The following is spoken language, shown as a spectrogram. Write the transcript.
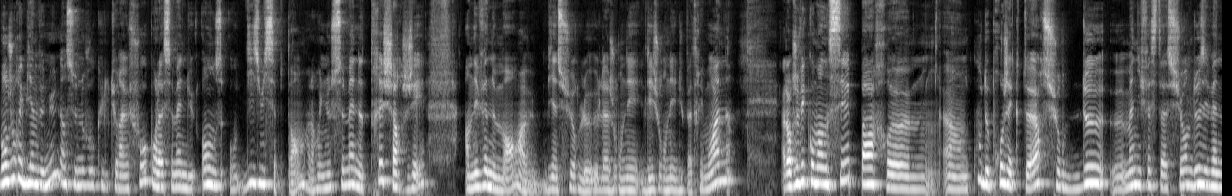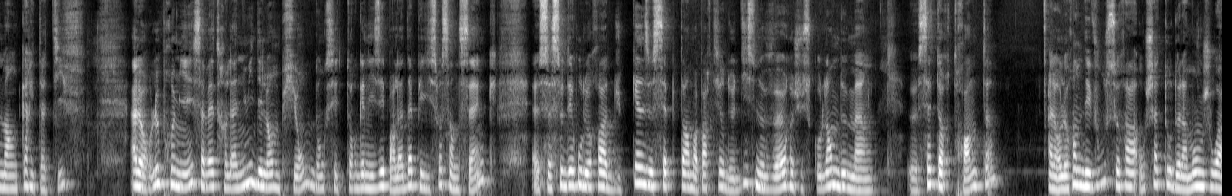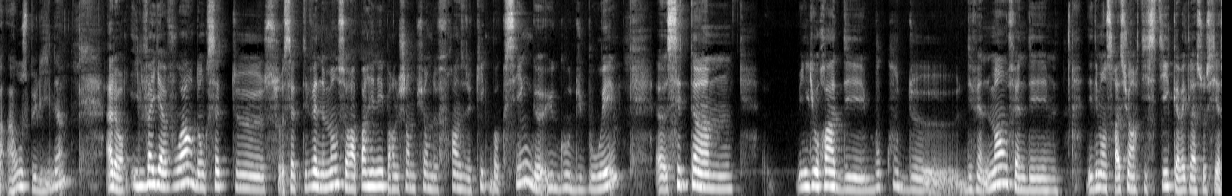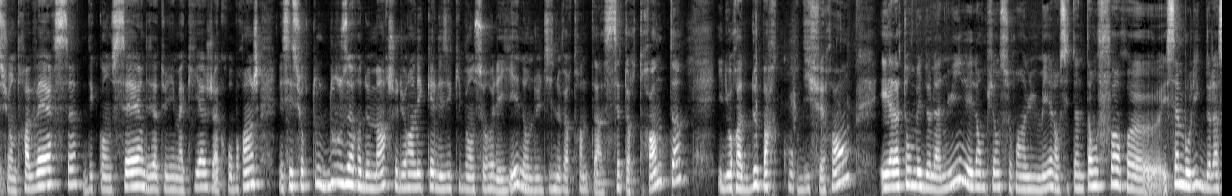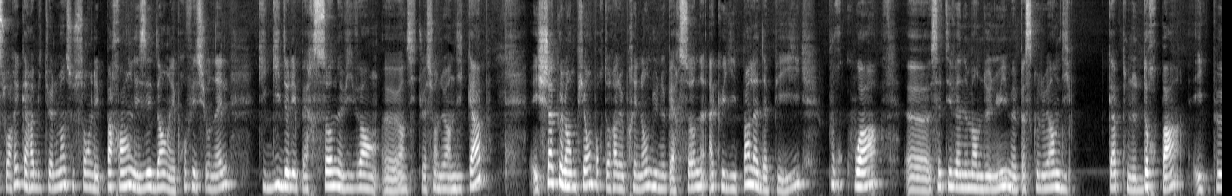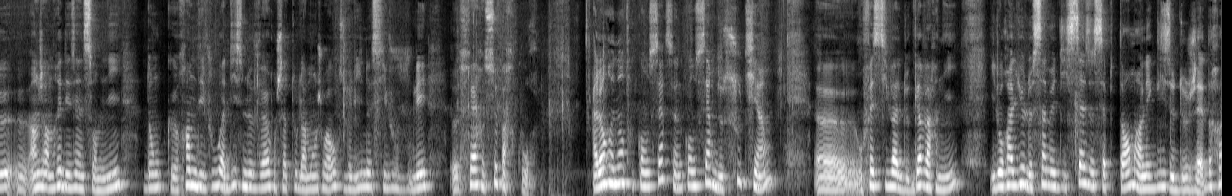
Bonjour et bienvenue dans ce nouveau Culture Info pour la semaine du 11 au 18 septembre. Alors une semaine très chargée en événements, euh, bien sûr la journée, les journées du patrimoine. Alors je vais commencer par euh, un coup de projecteur sur deux euh, manifestations, deux événements caritatifs alors, le premier, ça va être la Nuit des Lampions. Donc, c'est organisé par la DAPI 65. Euh, ça se déroulera du 15 septembre à partir de 19h jusqu'au lendemain 7h30. Euh, Alors, le rendez-vous sera au château de la Montjoie à Ausbelil. Alors, il va y avoir, donc euh, cet événement sera parrainé par le champion de France de kickboxing, Hugo Dubouet. c'est un il y aura des, beaucoup d'événements, enfin des, démonstrations artistiques avec l'association Traverse, des concerts, des ateliers maquillage, acrobranche, mais c'est surtout 12 heures de marche durant lesquelles les équipes vont se relayer, donc de 19h30 à 7h30. Il y aura deux parcours différents et à la tombée de la nuit, les lampions seront allumés. Alors c'est un temps fort euh, et symbolique de la soirée car habituellement ce sont les parents, les aidants les professionnels qui guide les personnes vivant euh, en situation de handicap. Et chaque lampion portera le prénom d'une personne accueillie par la DAPI. Pourquoi euh, cet événement de nuit? Mais Parce que le handicap ne dort pas, il peut euh, engendrer des insomnies. Donc rendez-vous à 19h au château de la Montjoie Oursbeline si vous voulez faire ce parcours. Alors un autre concert, c'est un concert de soutien euh, au festival de Gavarnie. Il aura lieu le samedi 16 septembre en l'église de Gèdre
